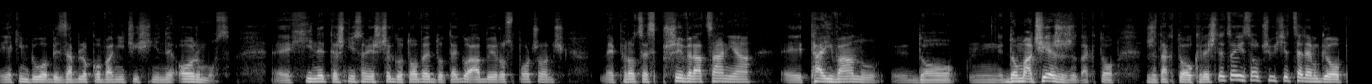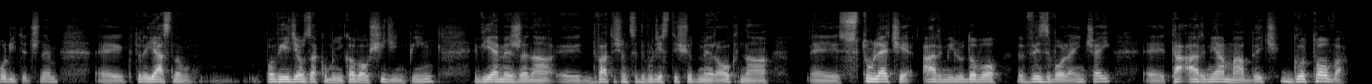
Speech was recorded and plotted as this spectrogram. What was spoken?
jakim byłoby zablokowanie ciśniny Ormus. Chiny też nie są jeszcze gotowe do tego, aby rozpocząć proces przywracania Tajwanu do, do macierzy, że tak, to, że tak to określę, co jest oczywiście celem geopolitycznym, który jasno powiedział, zakomunikował Xi Jinping. Wiemy, że na 2027 rok, na stulecie Armii Ludowo-Wyzwoleńczej, ta armia ma być gotowa,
